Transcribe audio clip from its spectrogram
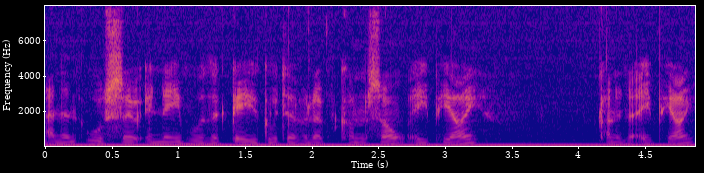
and then also enable the Google Developer Console API calendar API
